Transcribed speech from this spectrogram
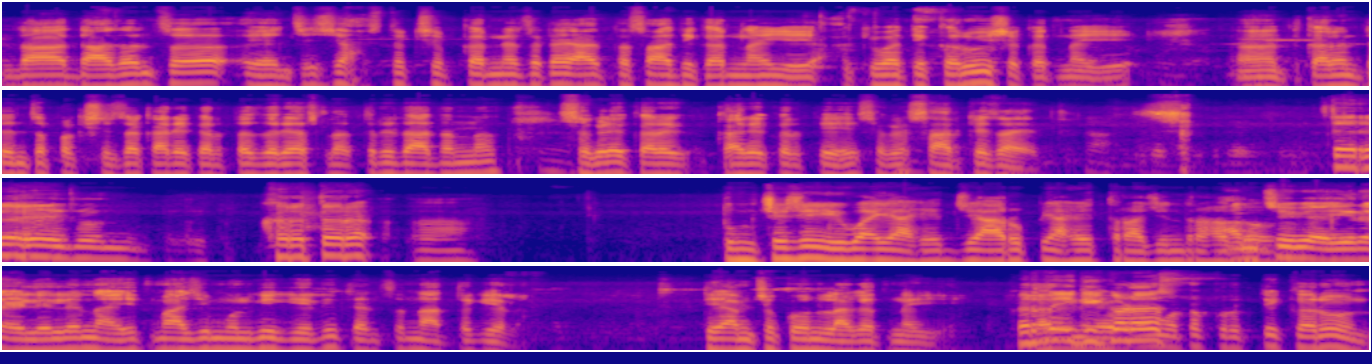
दा दादांचं यांच्याशी हस्तक्षेप करण्याचा काही तसा अधिकार नाही आहे किंवा ते करूही शकत नाही आहे कारण त्यांचा पक्षाचा कार्यकर्ता जरी असला तरी दादांना सगळे कार्य कार्यकर्ते हे सगळे सारखेच आहेत. तर दोन खरं तर तुमचे जे युवाई आहेत जे आरोपी आहेत राजेंद्र आमचे व्याही राहिलेले नाहीत. माझी मुलगी गेली त्यांचं नातं गेलं. ते आमचे कोण लागत नाहीये. खरं तर एकीकडं मोठं कृत्य करून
